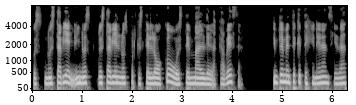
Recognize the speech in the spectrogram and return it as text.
pues no está bien y no, es, no está bien no es porque esté loco o esté mal de la cabeza, simplemente que te genera ansiedad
